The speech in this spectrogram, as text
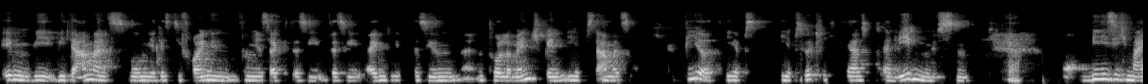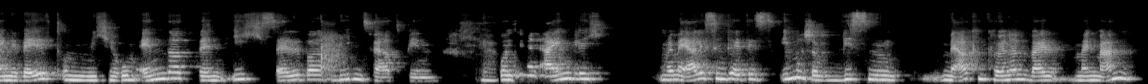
eben wie, wie damals, wo mir das die Freundin von mir sagt, dass ich, dass ich eigentlich, dass ich ein, ein toller Mensch bin. Ich habe es damals kapiert. Ich habe es ich wirklich erst erleben müssen. Ja. Wie sich meine Welt um mich herum ändert, wenn ich selber liebenswert bin. Ja. Und ich meine, eigentlich, wenn wir ehrlich sind, hätte ich es immer schon wissen, merken können, weil mein Mann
